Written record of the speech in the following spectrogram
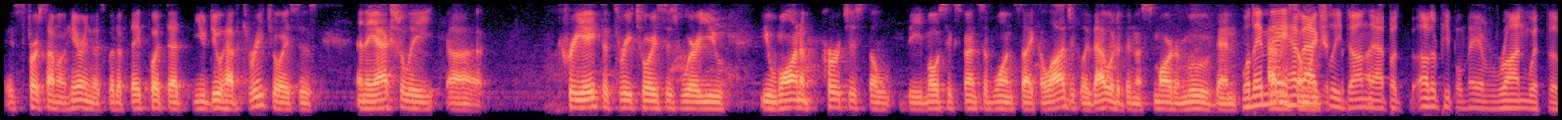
it's the first time I'm hearing this, but if they put that you do have three choices and they actually uh, create the three choices where you you want to purchase the the most expensive one psychologically, that would have been a smarter move than. Well, they may have actually done that, but other people may have run with the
